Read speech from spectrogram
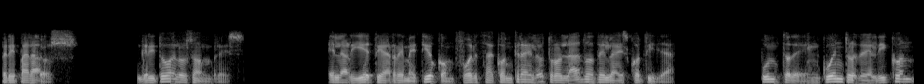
Preparaos. Gritó a los hombres. El ariete arremetió con fuerza contra el otro lado de la escotilla. Punto de encuentro de Helicon,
